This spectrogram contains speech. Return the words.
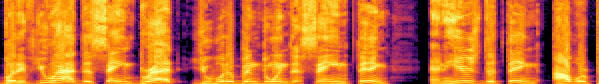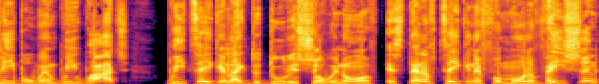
But if you had the same bread, you would have been doing the same thing. And here's the thing our people, when we watch, we take it like the dude is showing off instead of taking it for motivation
